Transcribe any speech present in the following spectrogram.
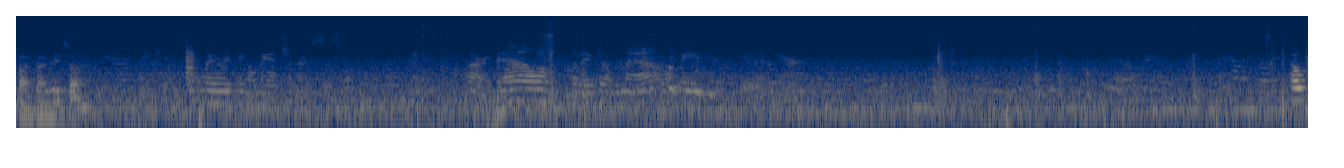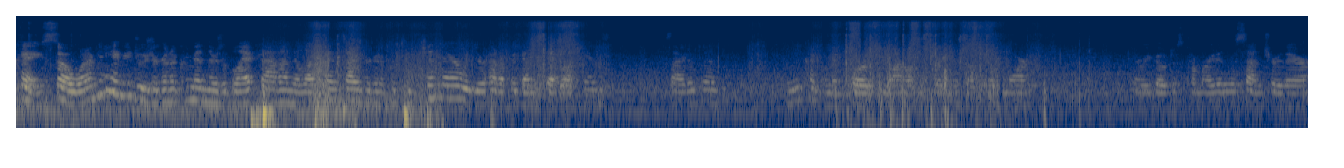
Five, five, eight, seven? Thank you. That way everything will match in our system. All right, now that I've done that, let me get in here. Okay, so what I'm gonna have you do is you're gonna come in, there's a black dot on the left-hand side, you're gonna put your chin there with your head up against that left-hand side of the, you can come in forward if you want, I'll just bring this up a little more. We go, just come right in the center there.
